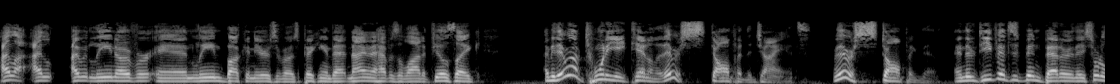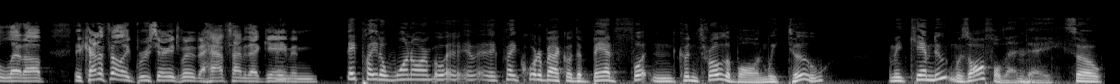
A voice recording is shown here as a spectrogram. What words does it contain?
I I I would lean over and lean Buccaneers if I was picking that nine and a half is a lot. It feels like, I mean, they were up 28-10 on it. They were stomping the Giants. I mean, they were stomping them, and their defense has been better. And they sort of let up. It kind of felt like Bruce Arians went into halftime of that game, and they played a one arm. They played quarterback with a bad foot and couldn't throw the ball in week two. I mean, Cam Newton was awful that mm-hmm. day. So,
